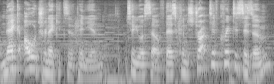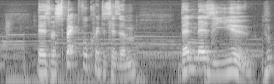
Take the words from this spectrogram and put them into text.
neg ultra negative opinion to yourself. There's constructive criticism, there's respectful criticism, then there's you.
